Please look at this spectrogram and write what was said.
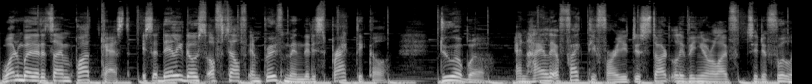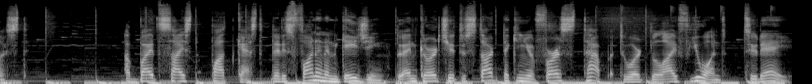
One a Time podcast is a daily dose of self improvement that is practical, doable, and highly effective for you to start living your life to the fullest. A bite sized podcast that is fun and engaging to encourage you to start taking your first step toward the life you want today.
